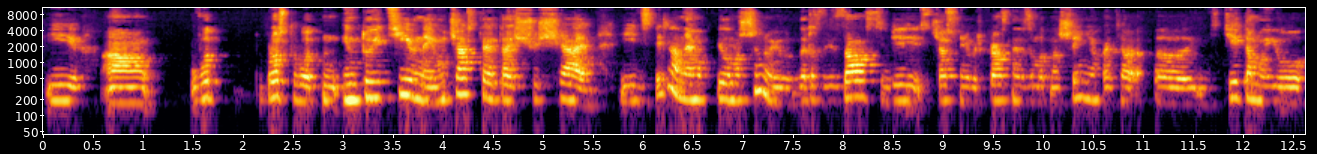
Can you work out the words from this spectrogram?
И а, вот просто вот интуитивно, и мы часто это ощущаем. И действительно, она ему купила машину и развязала себе, сейчас у нее прекрасные взаимоотношения, хотя э, детей там ее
